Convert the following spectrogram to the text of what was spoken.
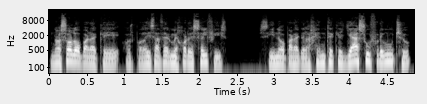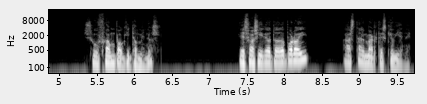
no solo para que os podáis hacer mejores selfies, sino para que la gente que ya sufre mucho sufra un poquito menos. Eso ha sido todo por hoy. Hasta el martes que viene.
